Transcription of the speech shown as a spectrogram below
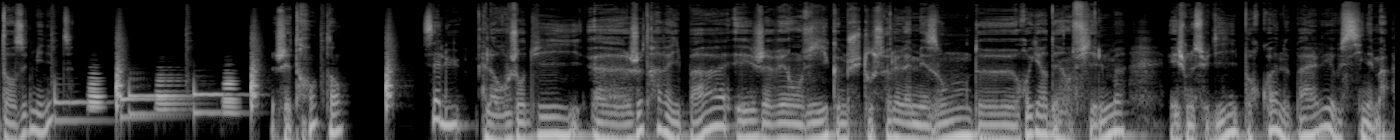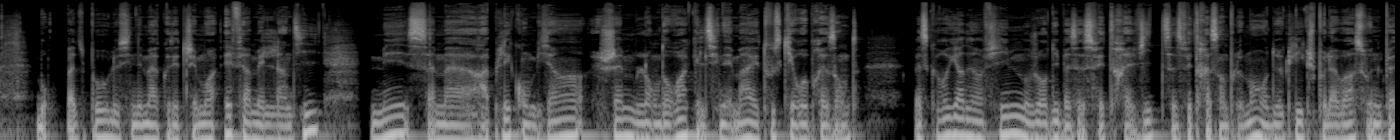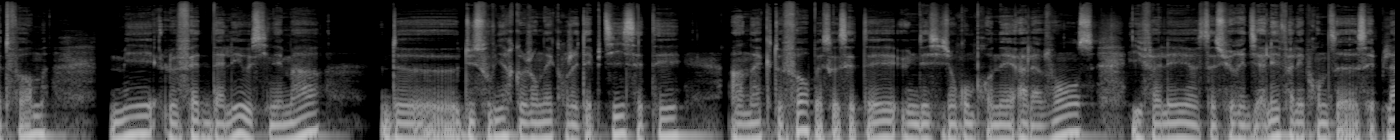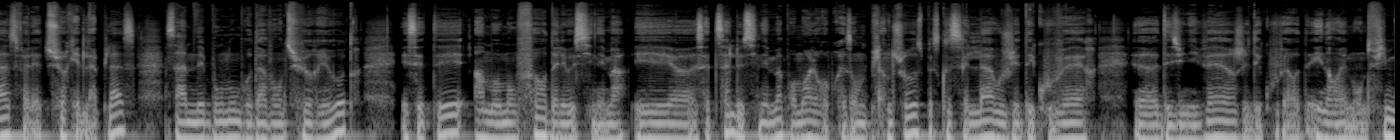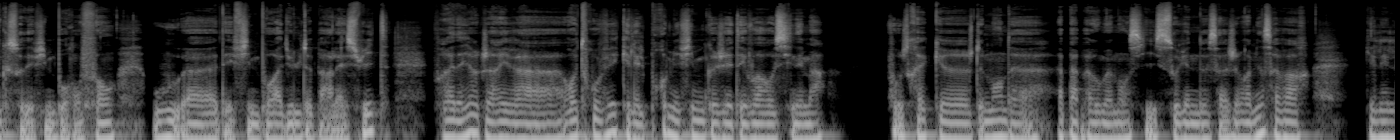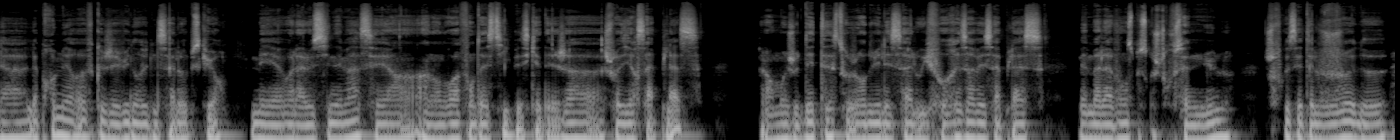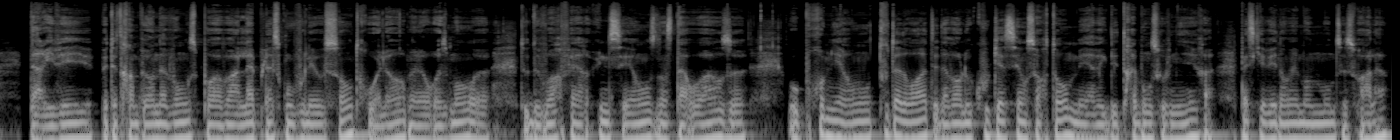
Dans une minute, j'ai 30 ans. Salut Alors aujourd'hui, euh, je travaille pas et j'avais envie, comme je suis tout seul à la maison, de regarder un film et je me suis dit pourquoi ne pas aller au cinéma? Bon, pas de peau, le cinéma à côté de chez moi est fermé le lundi, mais ça m'a rappelé combien j'aime l'endroit qu'est le cinéma et tout ce qu'il représente. Parce que regarder un film, aujourd'hui, bah, ça se fait très vite, ça se fait très simplement, en deux clics, je peux l'avoir sur une plateforme. Mais le fait d'aller au cinéma, du souvenir que j'en ai quand j'étais petit, c'était un acte fort parce que c'était une décision qu'on prenait à l'avance. Il fallait euh, s'assurer d'y aller, fallait prendre ses places, fallait être sûr qu'il y ait de la place. Ça amenait bon nombre d'aventures et autres. Et c'était un moment fort d'aller au cinéma. Et euh, cette salle de cinéma, pour moi, elle représente plein de choses parce que c'est là où j'ai découvert euh, des univers, j'ai découvert énormément de films, que ce soit des films pour enfants ou des films pour adultes par la suite. Faudrait d'ailleurs que j'arrive à retrouver quel est le premier film que j'ai été voir au cinéma faudrait que je demande à, papa ou maman s'ils se souviennent de ça. J'aimerais bien savoir quelle est la, première œuvre que j'ai vue dans une salle obscure. Mais euh, voilà, le cinéma, c'est un, endroit fantastique parce qu'il y a déjà choisir sa place. Alors moi, je déteste aujourd'hui les salles où il faut réserver sa place, même à l'avance, parce que je trouve ça nul. Je trouve que c'était le jeu de d'arriver peut-être un peu en avance pour avoir la place qu'on voulait au centre, ou alors malheureusement euh, de devoir faire une séance d'un Star Wars euh, au premier rang, tout à droite, et d'avoir le cou cassé en sortant, mais avec des très bons souvenirs, parce qu'il y avait énormément de monde ce soir-là.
